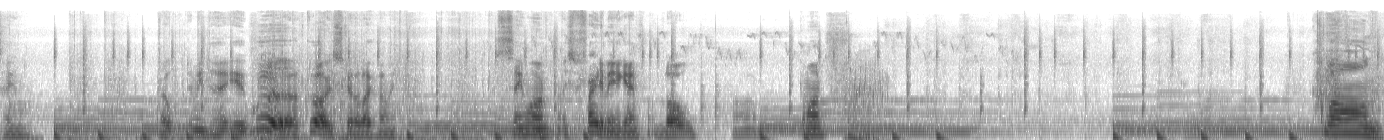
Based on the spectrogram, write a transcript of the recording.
Same one. Nope, didn't mean to hurt you. Whoa, God, he's scared the life out of me. Same one. He's afraid of me again. Lol. Um, come on. Come on.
